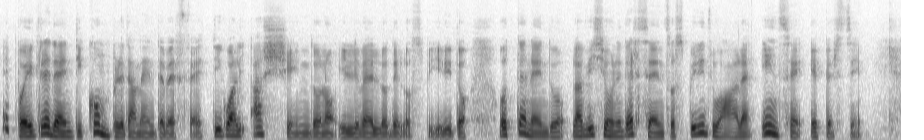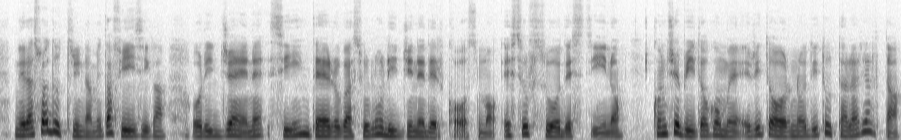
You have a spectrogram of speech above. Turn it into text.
e poi i credenti completamente perfetti, i quali ascendono il livello dello spirito, ottenendo la visione del senso spirituale in sé e per sé. Nella sua dottrina metafisica, Origene si interroga sull'origine del cosmo e sul suo destino, concepito come il ritorno di tutta la realtà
